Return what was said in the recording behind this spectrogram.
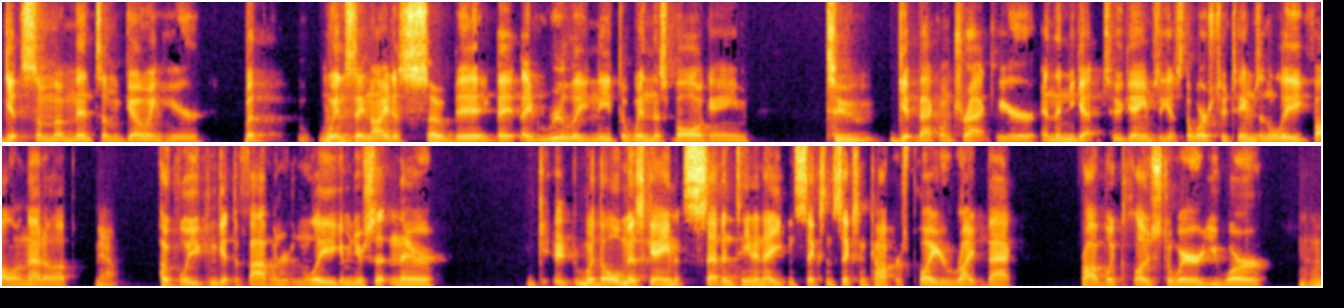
get some momentum going here. But Wednesday night is so big. They, they really need to win this ball game to get back on track here. And then you got two games against the worst two teams in the league following that up. Yeah hopefully you can get to 500 in the league. I mean, you're sitting there with the Ole Miss game at 17 and 8 and 6 and 6 in conference play. You're right back probably close to where you were mm-hmm.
